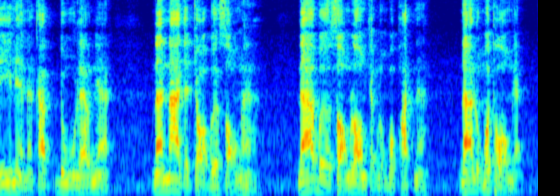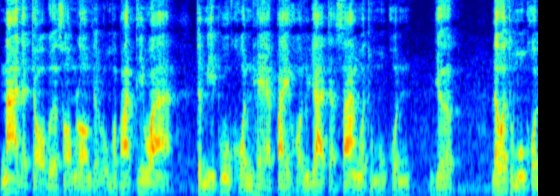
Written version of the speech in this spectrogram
นี้เนี่ยนะครับดูแล้วเนี่ยนะน่าจะจ่อเบอร์สองนะนะเบอร์สองรองจากหลวงพ่อพัดนะนะหลวงพ่อทองเนี่ยน่าจะจ่อเบอร์สองรองจากหลวงพ่อพัดที่ว่า จะมีผู้คนแห่ไปขออนุญาตจัดสร้างวัตถุมงคลเยอะ แล้ววัตถุมงคล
